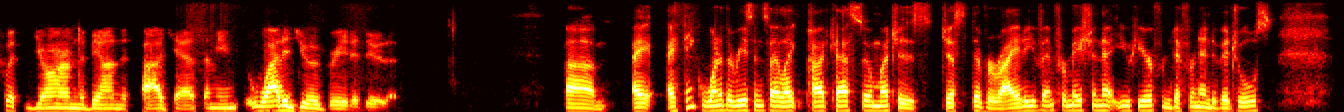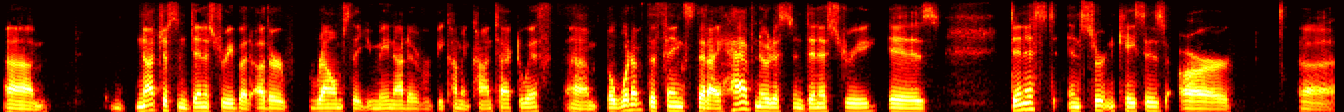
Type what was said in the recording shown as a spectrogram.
twisted your arm to be on this podcast. I mean, why did you agree to do this? Um, I, I think one of the reasons I like podcasts so much is just the variety of information that you hear from different individuals. Um, not just in dentistry, but other realms that you may not ever become in contact with. Um, but one of the things that I have noticed in dentistry is dentists in certain cases are, uh,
